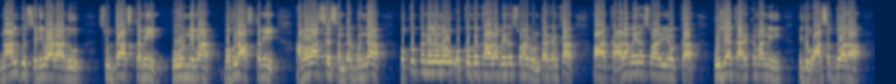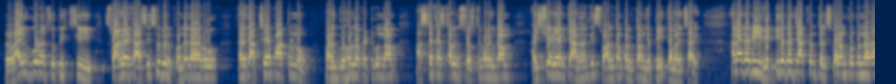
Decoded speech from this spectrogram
నాలుగు శనివారాలు శుద్ధాష్టమి పూర్ణిమ బహుళాష్టమి అమావాస్య సందర్భంగా ఒక్కొక్క నెలలో ఒక్కొక్క కాళభైరవ స్వామి ఉంటారు కనుక ఆ కాళభైరవ స్వామి యొక్క పూజా కార్యక్రమాన్ని మీకు వాట్సాప్ ద్వారా లైవ్ కూడా చూపించి స్వామివారికి ఆశీస్సులు మీరు పొందగలరు. కనుక అక్షయ పాత్రను మన గృహంలో పెట్టుకుందాం. అష్ట కష్టాలకు స్వస్తి పలుకుదాం. ఐశ్వర్యానికి ఆనందానికి స్వాగతం పలుకుతాం అని చెప్పి గమనించాలి. అలాగే మీ వ్యక్తిగత జాతకం తెలుసుకోవాలనుకుంటున్నారా?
